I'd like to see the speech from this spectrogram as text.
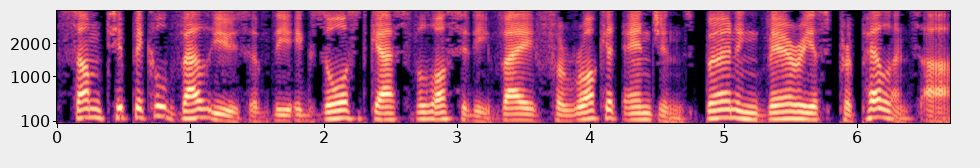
some typical values of the exhaust gas velocity VE for rocket engines burning various propellants are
